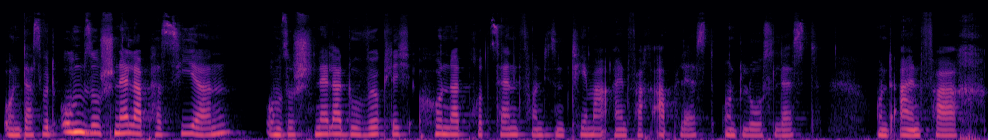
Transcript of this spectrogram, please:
Und das wird umso schneller passieren, umso schneller du wirklich 100 Prozent von diesem Thema einfach ablässt und loslässt und einfach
